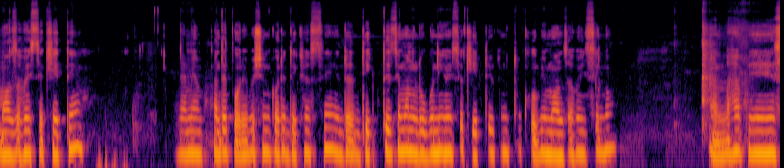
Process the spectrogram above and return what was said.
মজা হয়েছে খেতে। আমি আপনাদের পরিবেশন করে দেখাচ্ছি। এটা দেখতে যেমন লোভনীয় হয়েছে, খেতেও কিন্তু খুবই মজা হয়েছিল। আল্লাহ হাফেজ।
